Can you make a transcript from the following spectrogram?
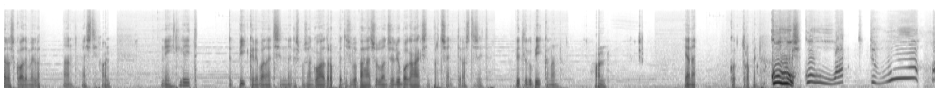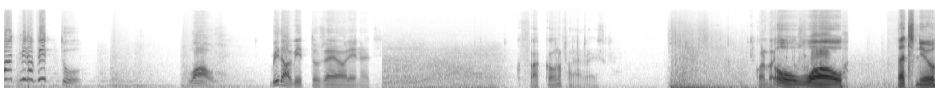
ole skuaadi meil või? on, hästi. On. nii, liit. nüüd beaconi paned sinna, kas ma saan kohe troppida sulle pähe, sul on seal juba kaheksakümmend protsenti vastaseid. ütle, kui beacon on. on. ja näe, tropin. kuhu, kuhu, what, what, mida vittu? Vau, mida vittu see oli nüüd? Fuck on fire raisk. kolm poissi. oh wow, that's new.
